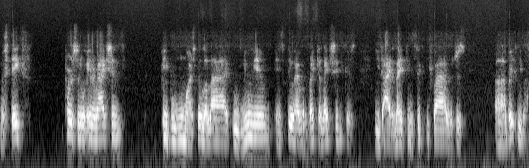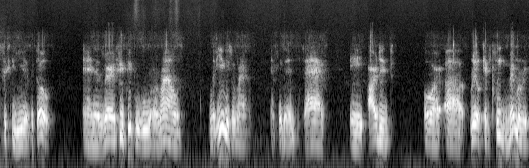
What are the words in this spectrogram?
mistakes, personal interactions, people whom are still alive who knew him and still have a recollection because he died in 1965, which is uh, basically about 60 years ago. And there's very few people who were around when he was around, and for them to have a ardent or uh, real complete memory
